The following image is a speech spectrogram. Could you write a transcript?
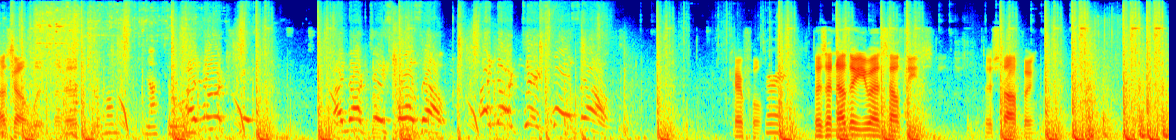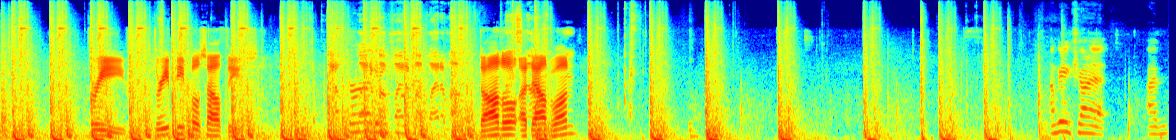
I just got lit in the head. Two of them. Knocked two of I knocked. I knocked Jace Walls out. I knocked Jace Walls out. Careful. It's alright. There's another US southeast. They're stopping. Three. Three people southeast. Yep, They're light him up, light him up, light him up. Donald, Nice I downed one. I'm getting shot at. I'm,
